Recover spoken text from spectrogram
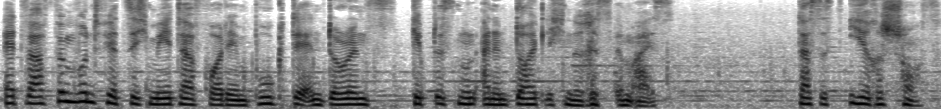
Etwa 45 Meter vor dem Bug der Endurance gibt es nun einen deutlichen Riss im Eis. Das ist ihre Chance.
